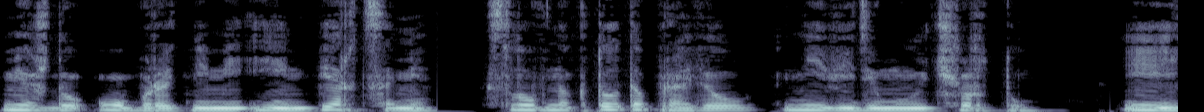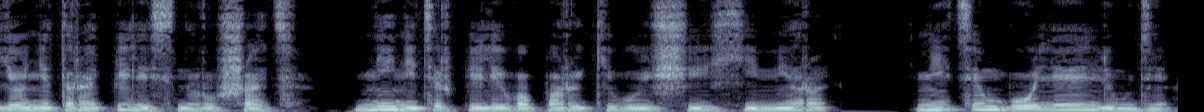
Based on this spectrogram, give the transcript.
между оборотнями и имперцами, словно кто-то провел невидимую черту. И ее не торопились нарушать ни нетерпеливо порыкивающие химеры, ни тем более люди,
